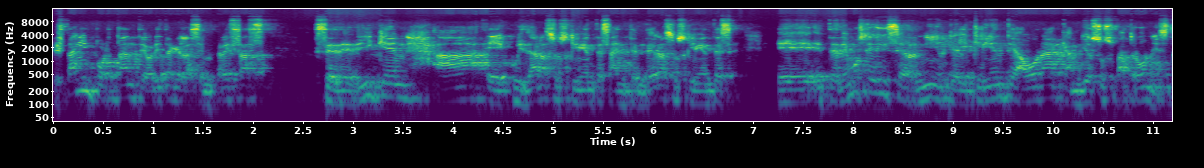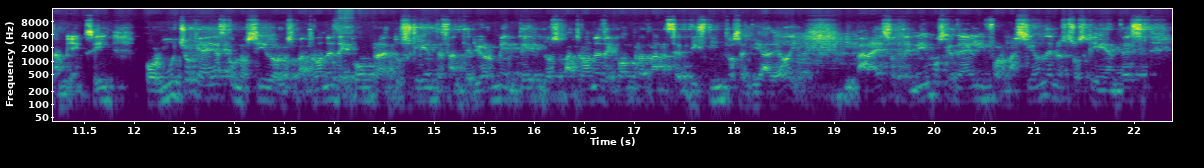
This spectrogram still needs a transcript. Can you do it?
Es tan importante ahorita que las empresas se dediquen a eh, cuidar a sus clientes, a entender a sus clientes eh, tenemos que discernir que el cliente ahora cambió sus patrones también, ¿sí? Por mucho que hayas conocido los patrones de compra de tus clientes anteriormente, los patrones de compra van a ser distintos el día de hoy. Y para eso tenemos que tener la información de nuestros clientes,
